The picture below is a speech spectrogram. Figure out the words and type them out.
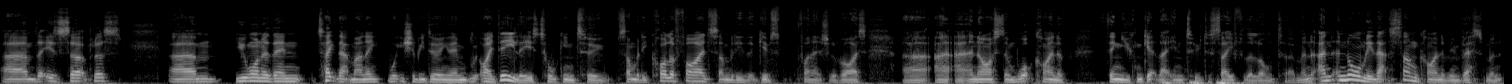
um, that is surplus. Um, you want to then take that money. What you should be doing then, ideally, is talking to somebody qualified, somebody that gives financial advice, uh, and ask them what kind of thing you can get that into to save for the long term. And, and, and, normally that's some kind of investment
